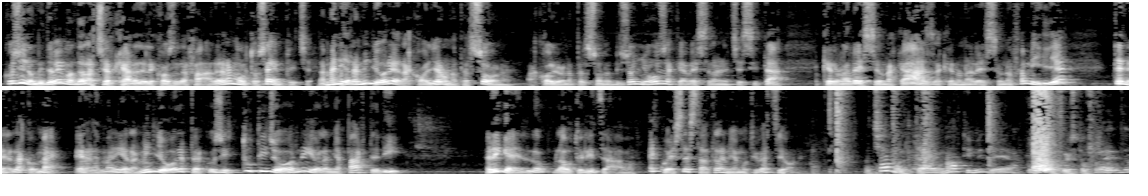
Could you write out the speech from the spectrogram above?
Così non mi dovevo andare a cercare delle cose da fare, era molto semplice. La maniera migliore era accogliere una persona, accogliere una persona bisognosa che avesse la necessità, che non avesse una casa, che non avesse una famiglia, tenerla con me. Era la maniera migliore per così tutti i giorni io la mia parte di righello la utilizzavo e questa è stata la mia motivazione. Facciamo il tè, un'ottima idea. Guarda questo freddo.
